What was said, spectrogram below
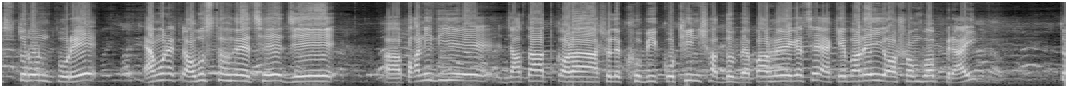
আস্তরণ পরে এমন একটা অবস্থা হয়েছে যে পানি দিয়ে যাতায়াত করা আসলে খুবই কঠিন সাধ্য ব্যাপার হয়ে গেছে, একেবারেই অসম্ভব প্রায়। তো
